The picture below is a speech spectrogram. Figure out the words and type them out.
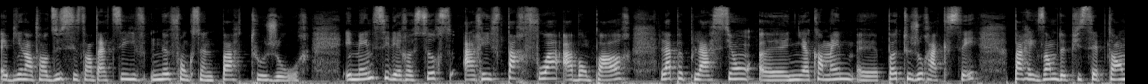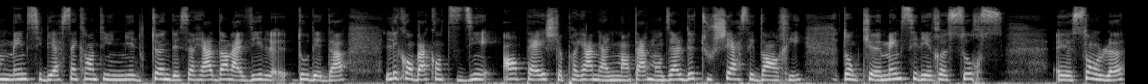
et bien entendu, ces tentatives ne fonctionnent pas toujours. Et même si les ressources arrivent parfois à bon port, la population euh, n'y a quand même euh, pas toujours accès. Par exemple, depuis septembre, même s'il y a 51 000 tonnes de céréales dans la ville d'Odeda, les combats quotidiens empêchent le programme alimentaire mondial de toucher à ces denrées. Donc, euh, même si les ressources euh, sont là,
